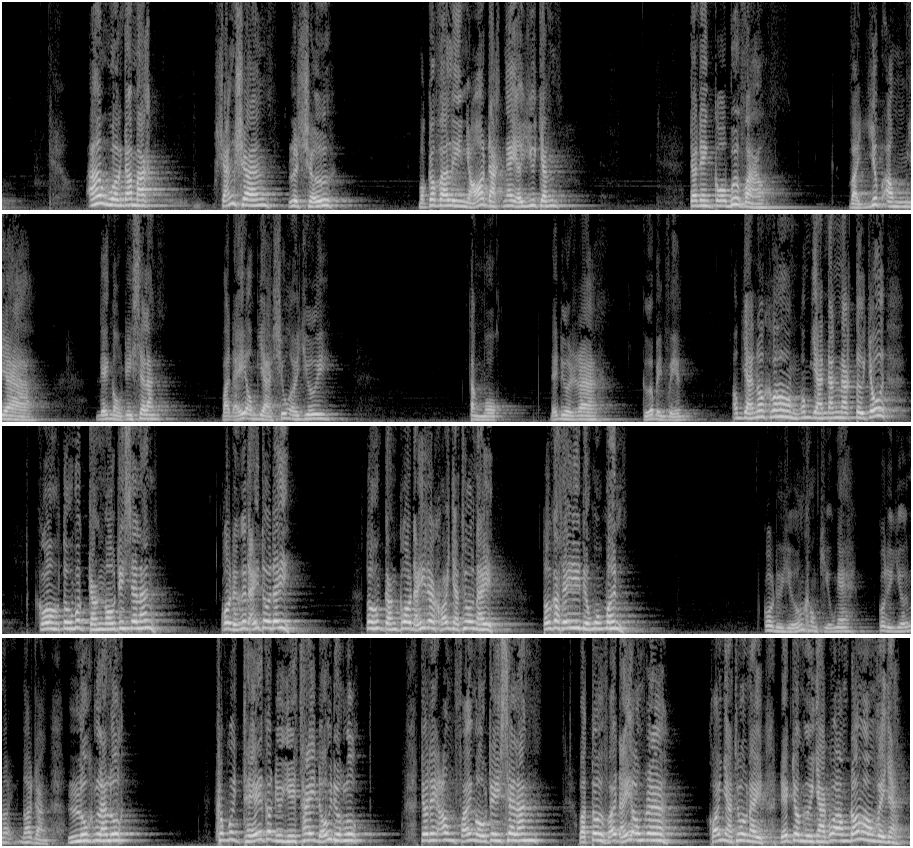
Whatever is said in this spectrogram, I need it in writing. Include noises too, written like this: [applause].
áo quần đã mặc sẵn sàng lịch sự một cái vali nhỏ đặt ngay ở dưới chân cho nên cô bước vào và giúp ông già để ngồi trên xe lăn và đẩy ông già xuống ở dưới tầng 1 để đưa ra cửa bệnh viện. Ông già nói không, ông già nặng nặc từ chối. Cô tôi không có cần ngồi trên xe lăn. Cô đừng có đẩy tôi đi. Tôi không cần cô đẩy ra khỏi nhà thương này. Tôi có thể đi được một mình. Cô điều dưỡng không chịu nghe. Cô điều dưỡng nói, nói rằng luật là luật. Không có thể có điều gì thay đổi được luật. Cho nên ông phải ngồi trên xe lăn. Và tôi phải đẩy ông ra khỏi nhà thương này để cho người nhà của ông đón ông về nhà.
